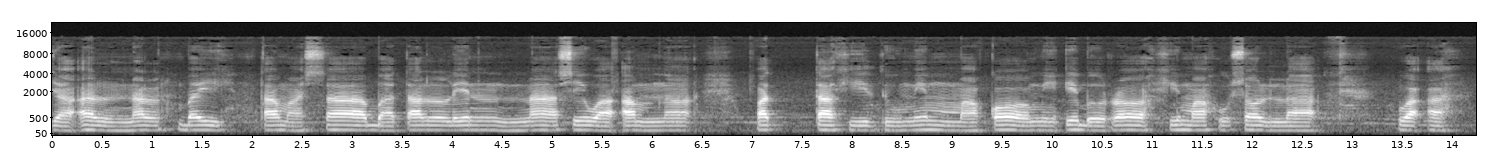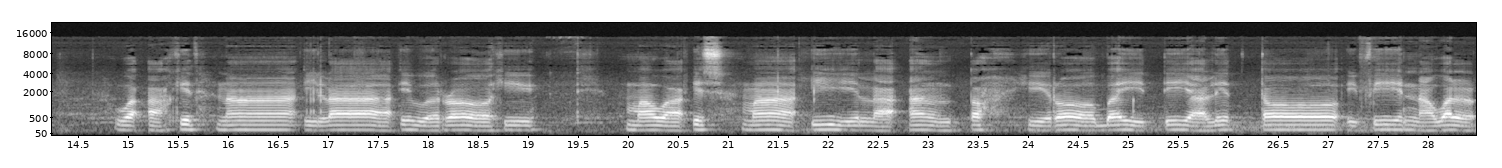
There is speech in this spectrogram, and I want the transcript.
ja'alnal baita masabatal linnasi wa amna. Wat tattakhidhu mim maqami Ibrahim musalla wa ah wa akhidna ila Ibrahim wa Ismaila an tahhira baiti yalit ta'ifina wal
